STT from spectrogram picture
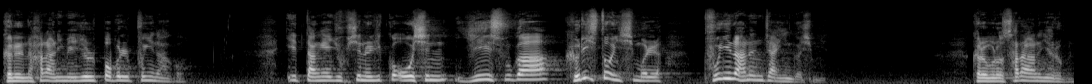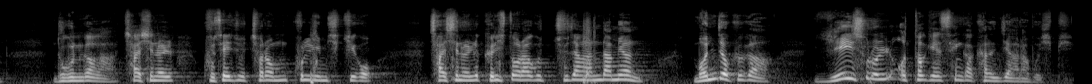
그는 하나님의 율법을 부인하고 이 땅에 육신을 입고 오신 예수가 그리스도이심을 부인하는 자인 것입니다. 그러므로 사랑하는 여러분, 누군가가 자신을 구세주처럼 군림시키고 자신을 그리스도라고 주장한다면 먼저 그가 예수를 어떻게 생각하는지 알아보십시오.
